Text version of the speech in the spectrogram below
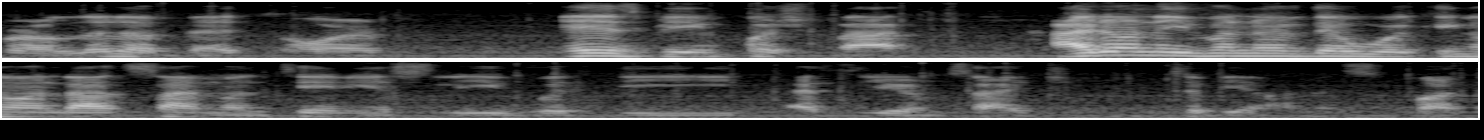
for a little bit, or is being pushed back. I don't even know if they're working on that simultaneously with the Ethereum side, to be honest. But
